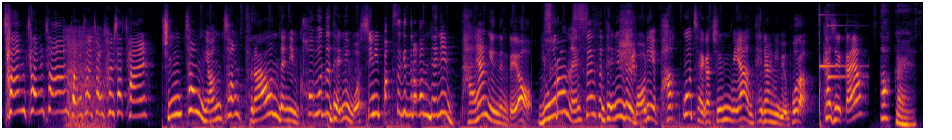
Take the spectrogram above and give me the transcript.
창창창 경찰청 철사찰 중청 연청 brown 데님 curved 데님 washing이 빡세게 들어간 데님 다양했는데요 요런 SS 데님들 머리에 박고 제가 준비한 대량 리뷰 보러 가실까요? Stalkers.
